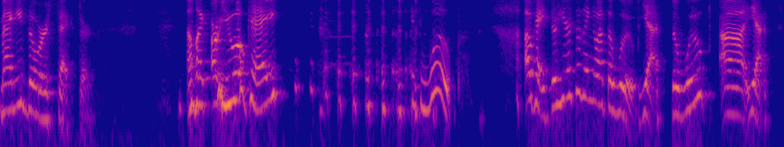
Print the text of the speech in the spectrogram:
Maggie's the worst texter. I'm like, are you okay? It's Whoop. okay, so here's the thing about the whoop. Yes, the whoop, uh, yes.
